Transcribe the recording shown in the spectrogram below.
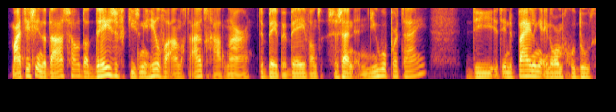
Maar het is inderdaad zo dat deze verkiezingen heel veel aandacht uitgaat naar de BBB. Want ze zijn een nieuwe partij die het in de peilingen enorm goed doet.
